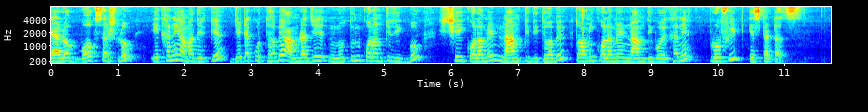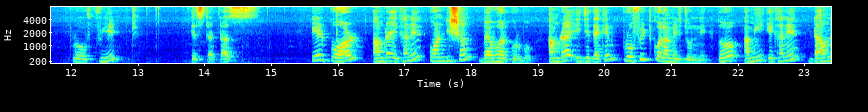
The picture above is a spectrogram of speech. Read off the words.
ডায়লগ বক্স আসলো। এখানে আমাদেরকে যেটা করতে হবে, আমরা যে নতুন কলামটি লিখব, সেই কলামের নামটি দিতে হবে। তো আমি কলামের নাম দিব এখানে প্রফিট স্ট্যাটাস প্রফিট স্ট্যাটাস এরপর আমরা এখানে কন্ডিশন ব্যবহার করব। আমরা এই যে দেখেন প্রফিট কলামের জন্যে। তো আমি এখানে ডাউন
